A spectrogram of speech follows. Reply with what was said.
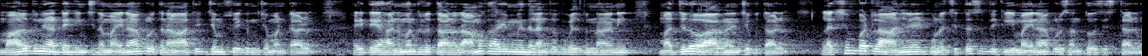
మారుతిని అడ్డగించిన మైనాకుడు తన ఆతిథ్యం స్వీకరించమంటాడు. అయితే హనుమంతుడు తాను రామకార్యం మీద లంకకు వెళ్తున్నానని మధ్యలో ఆగనని చెబుతాడు. లక్ష్యం పట్ల ఆంజనేయుడికి ఉన్న చిత్తశుద్ధికి మైనాకుడు సంతోషిస్తాడు.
